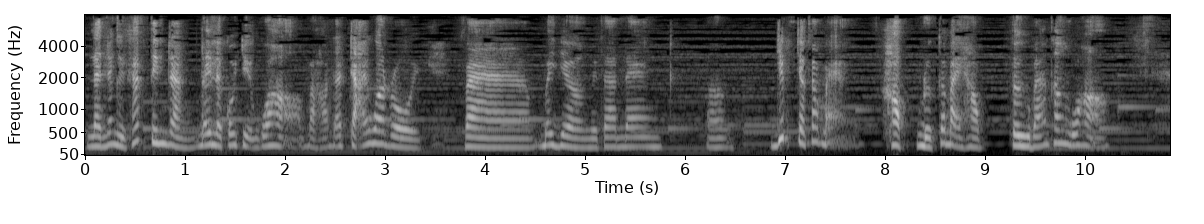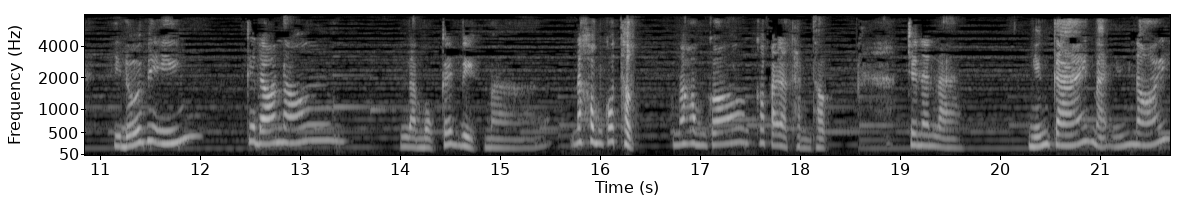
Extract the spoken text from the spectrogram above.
Làm cho người khác tin rằng đây là câu chuyện của họ và họ đã trải qua rồi. Và bây giờ người ta đang uh, giúp cho các bạn học được cái bài học từ bản thân của họ. Thì đối với yến cái đó nó là một cái việc mà nó không có thật nó không có có phải là thành thật. Cho nên là những cái mà yến nói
